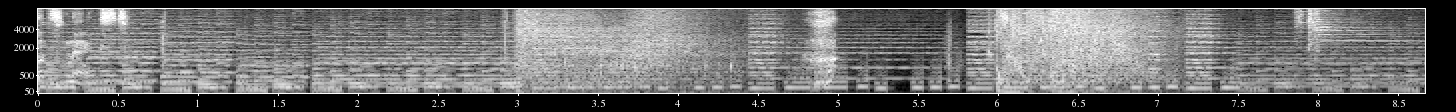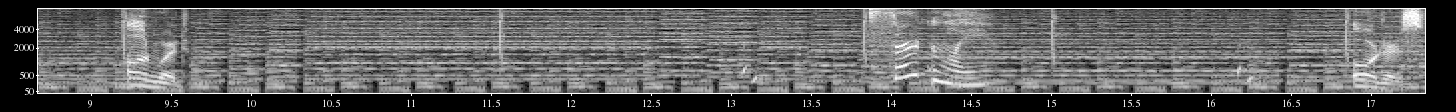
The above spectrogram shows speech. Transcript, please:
What's next? Onward. Certainly. Orders.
